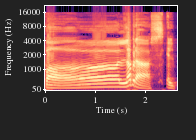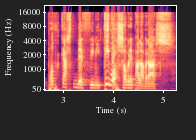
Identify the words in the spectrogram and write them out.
Palabras, el podcast definitivo sobre palabras.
